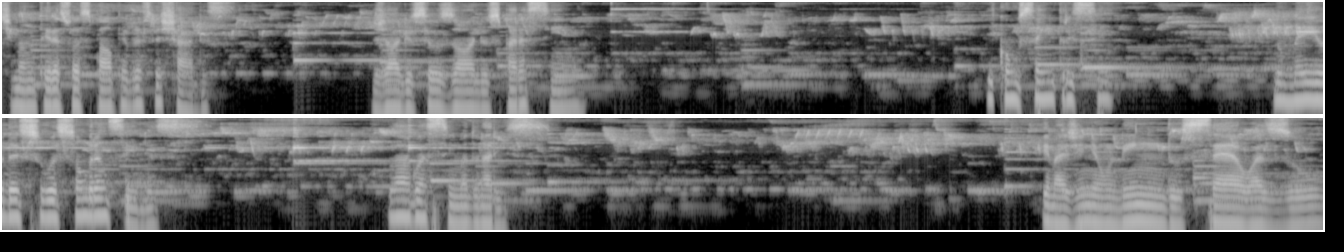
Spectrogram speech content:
de manter as suas pálpebras fechadas, jogue os seus olhos para cima e concentre-se no meio das suas sobrancelhas, logo acima do nariz. Imagine um lindo céu azul.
